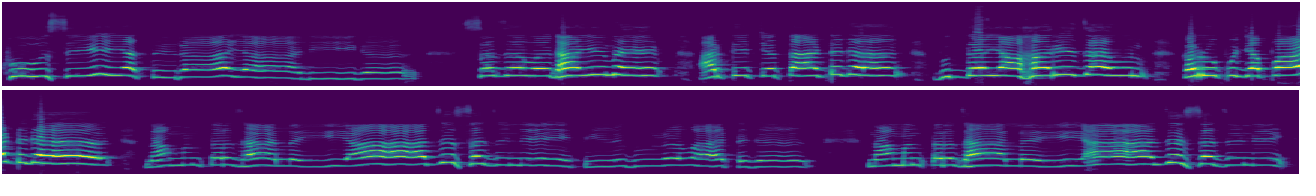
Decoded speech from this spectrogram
खुशी यात्रायाली ग. सजव घाईने आरतीचे ताट ग. बुद्ध या हरी जाऊन करू पूजा पाठ ग. नामांतर झालंय आज सजने तिळगुळ वाट ग. नामांतर झालंय आज सजने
